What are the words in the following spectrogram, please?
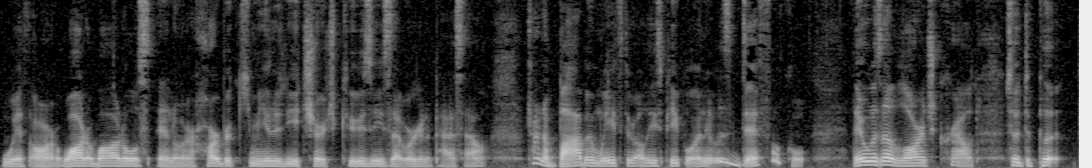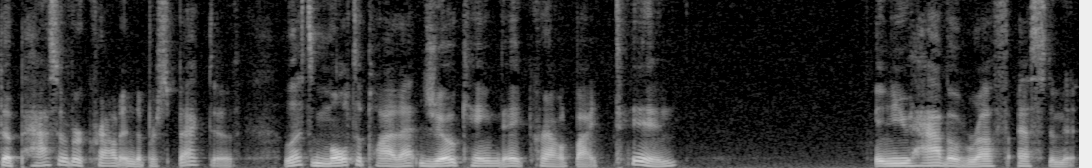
with our water bottles and our Harbor Community Church koozies that we're going to pass out. We're trying to bob and weave through all these people, and it was difficult. There was a large crowd. So, to put the Passover crowd into perspective, let's multiply that Joe Cain Day crowd by 10, and you have a rough estimate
